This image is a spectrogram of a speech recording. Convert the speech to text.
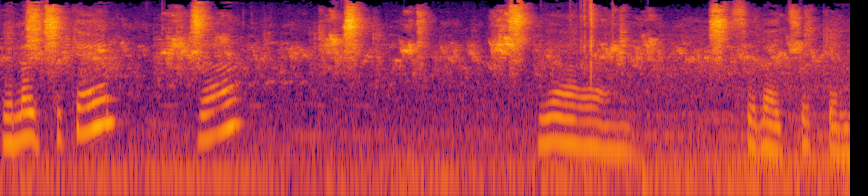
You like chicken? Yeah? Yeah. She like chicken.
